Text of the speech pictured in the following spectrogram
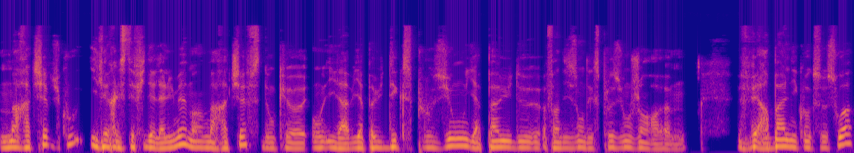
Maratchev, du coup, il est resté fidèle à lui-même. Hein, Maratchev, donc euh, il n'y a, pas eu d'explosion, il n'y a pas eu de, enfin disons d'explosion genre euh, verbale ni quoi que ce soit.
